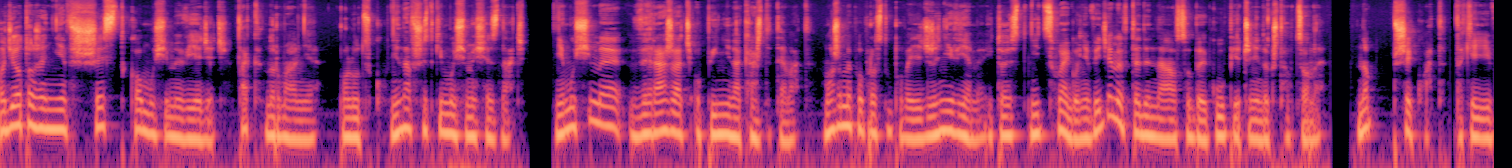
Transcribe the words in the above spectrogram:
Chodzi o to, że nie wszystko musimy wiedzieć, tak normalnie, po ludzku. Nie na wszystkim musimy się znać. Nie musimy wyrażać opinii na każdy temat. Możemy po prostu powiedzieć, że nie wiemy i to jest nic złego. Nie wyjdziemy wtedy na osoby głupie czy niedokształcone. No, przykład takiej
